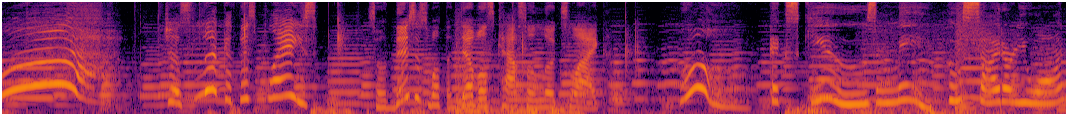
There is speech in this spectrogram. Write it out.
Ah, Just look at this place. So this is what the Devil's Castle looks like. Whew. Excuse me, whose side are you on?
